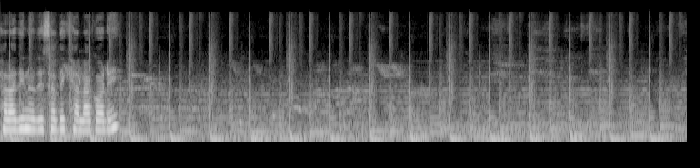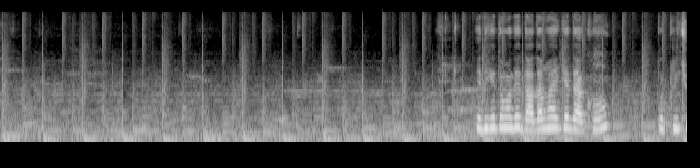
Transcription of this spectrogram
সারাদিন ওদের সাথে খেলা করে। এদিকে তোমাদের দাদা ভাইকে দেখো। তো কিছু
